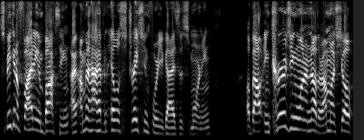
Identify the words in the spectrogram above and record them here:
speaking of fighting and boxing, I, I'm to have an illustration for you guys this morning about encouraging one another. I'm going to show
